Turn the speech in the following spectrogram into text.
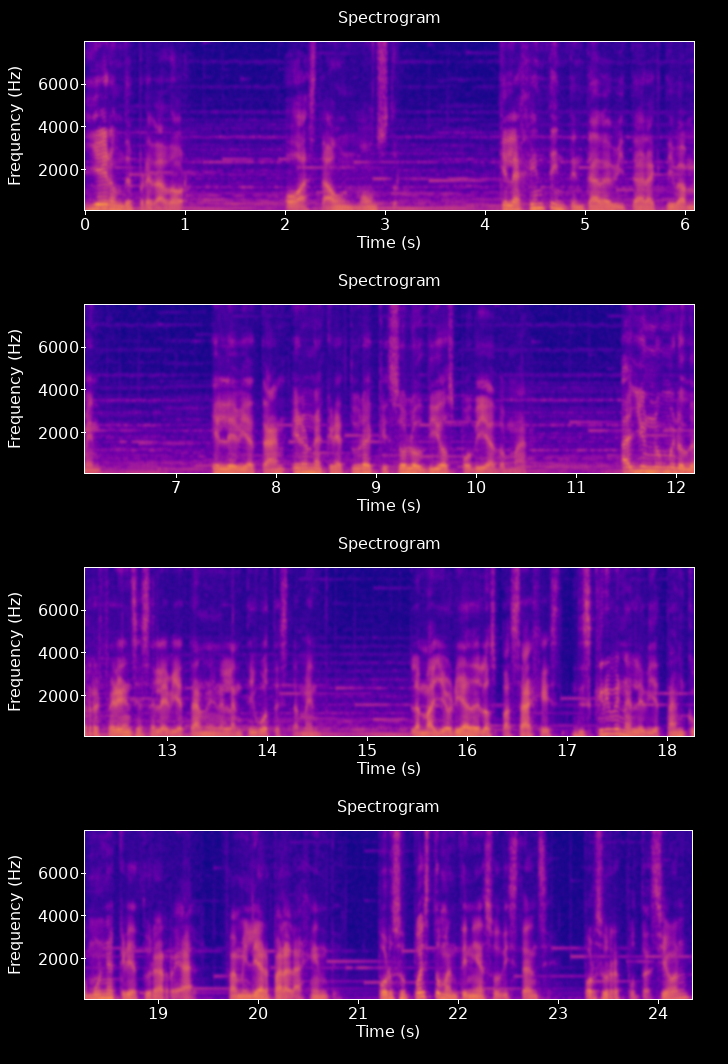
y era un depredador, o hasta un monstruo, que la gente intentaba evitar activamente. El Leviatán era una criatura que solo Dios podía domar. Hay un número de referencias a Leviatán en el Antiguo Testamento. La mayoría de los pasajes describen a Leviatán como una criatura real, familiar para la gente, por supuesto mantenía su distancia. Por su reputación,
